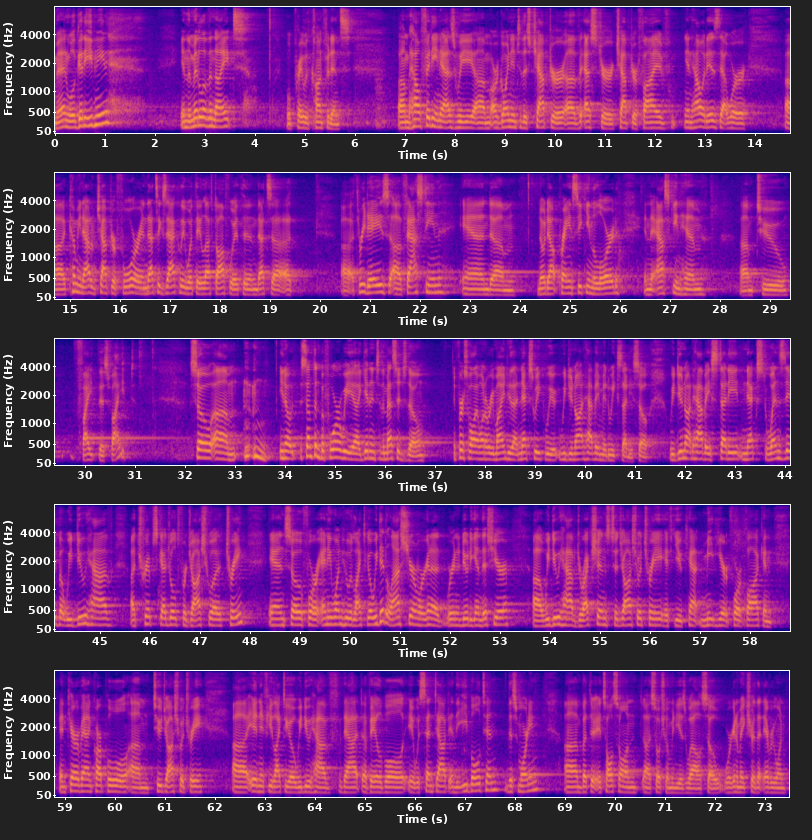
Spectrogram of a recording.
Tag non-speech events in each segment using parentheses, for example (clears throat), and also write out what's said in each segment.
Amen. Well, good evening. In the middle of the night, we'll pray with confidence. Um, how fitting as we um, are going into this chapter of Esther, chapter 5, and how it is that we're uh, coming out of chapter 4, and that's exactly what they left off with, and that's a, a three days of fasting and um, no doubt praying, seeking the Lord, and asking Him um, to fight this fight. So, um, (clears throat) you know, something before we uh, get into the message, though. First of all, I want to remind you that next week we, we do not have a midweek study. So, we do not have a study next Wednesday, but we do have a trip scheduled for Joshua Tree. And so, for anyone who would like to go, we did it last year, and we're gonna we're gonna do it again this year. Uh, we do have directions to Joshua Tree if you can't meet here at four o'clock and and caravan carpool um, to Joshua Tree. Uh, and if you'd like to go, we do have that available. It was sent out in the e bulletin this morning, um, but there, it's also on uh, social media as well. So we're going to make sure that everyone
